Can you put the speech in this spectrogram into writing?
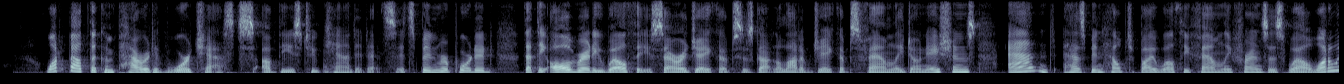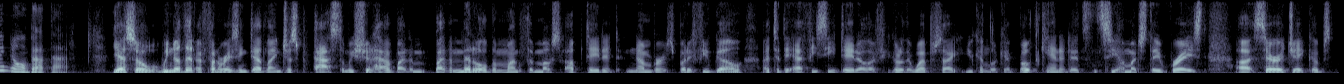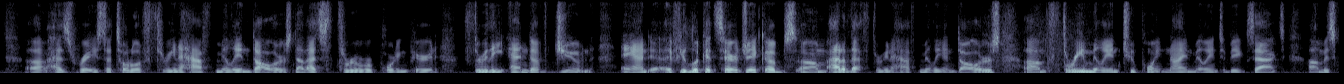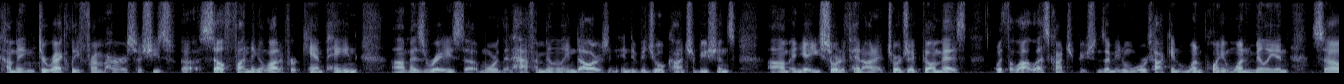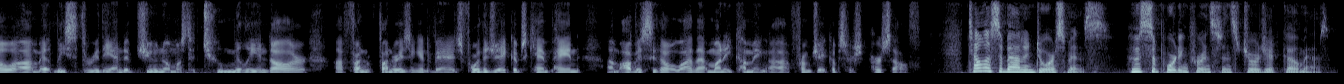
What about the comparative war chests of these two candidates? It's been reported that the already wealthy Sara Jacobs has gotten a lot of Jacobs family donations and has been helped by wealthy family friends as well. What do we know about that? Yeah, so we know that a fundraising deadline just passed, and we should have by the by the middle of the month the most updated numbers. But if you go uh, to the FEC data, or if you go to their website, you can look at both candidates and see how much they've raised. Uh, Sara Jacobs uh, has raised a total of three and a half million dollars. Now that's through a reporting period through the end of June. And if you look at Sara Jacobs, um, out of that three and a half million dollars, um, three million, two point nine million to be exact, is coming directly from her. So she's uh, self-funding a lot of her campaign. Um, um, has raised uh, more than half a million dollars in individual contributions. Um, and yeah, you sort of hit on it. Georgia Gomez with a lot less contributions. I mean, we're talking 1.1 million. So um, at least through the end of June, almost a $2 million uh, fund- fundraising advantage for the Jacobs campaign. Um, obviously, though, a lot of that money coming uh, from Jacobs her- herself. Tell us about endorsements. Who's supporting, for instance, Georgette Gomez?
